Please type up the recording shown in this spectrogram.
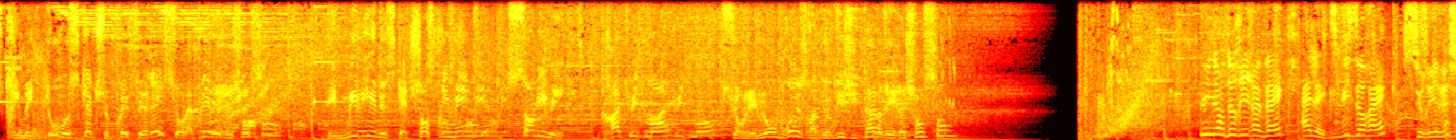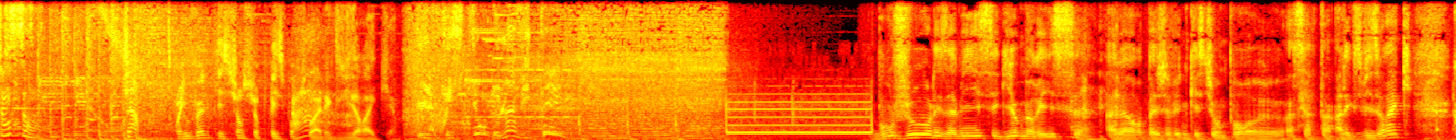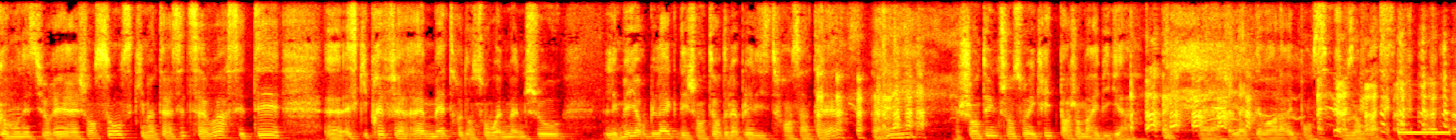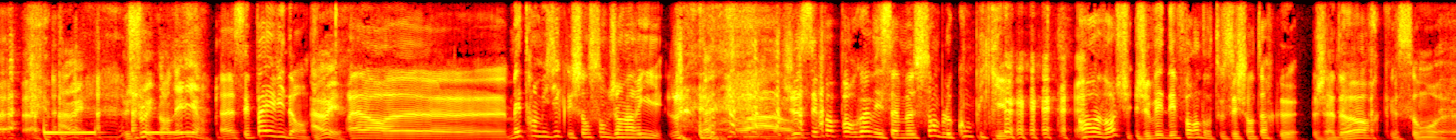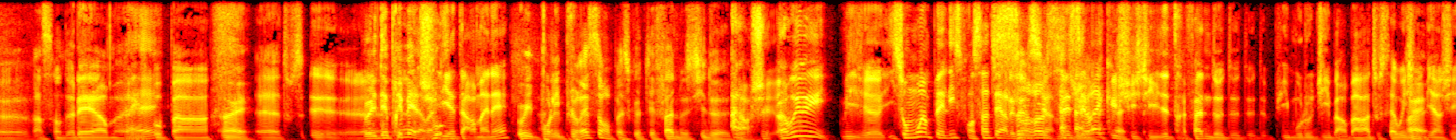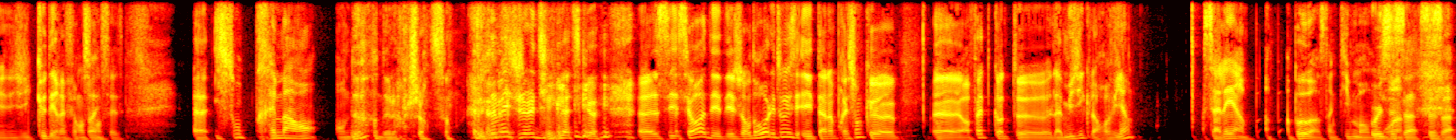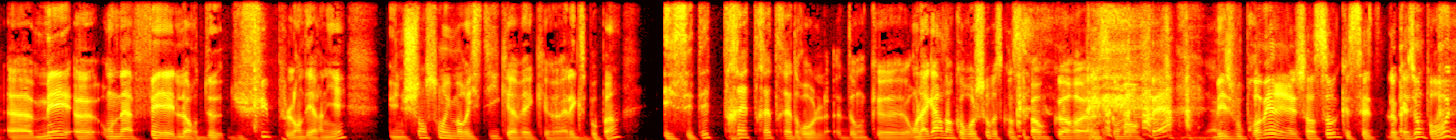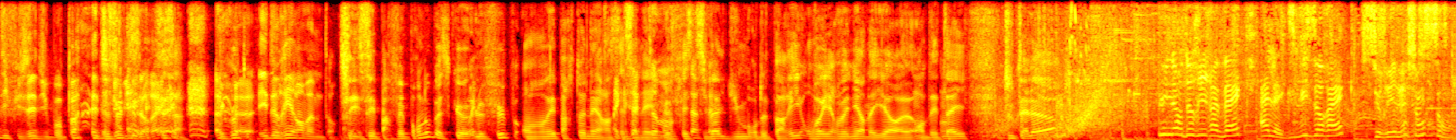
Streamez tous vos sketchs préférés sur la Rire et Chanson. Des milliers de sketchs en streaming, sans limite, gratuitement, gratuitement sur les nombreuses radios digitales Rire et Chanson. Une heure de rire avec Alex Visorek sur Rire et Chanson. Tiens, nouvelle question surprise pour toi, Alex Vizorek. La question de l'invité. Bonjour les amis, c'est Guillaume Meurice. Alors ben, j'avais une question pour euh, un certain Alex Vizorek. Comme on est sur Rire et Chanson, ce qui m'intéressait de savoir c'était euh, est-ce qu'il préférerait mettre dans son one-man show les meilleures blagues des chanteurs de la playlist France Inter? chanter une chanson écrite par Jean-Marie Bigard Voilà, j'ai hâte d'avoir la réponse. Je vous embrasse. Ah ouais, est cornélien. Euh, c'est pas évident. Ah oui. Alors, euh, mettre en musique les chansons de Jean-Marie, je sais pas pourquoi, mais ça me semble compliqué. en revanche, je vais défendre tous ces chanteurs que j'adore, que sont euh, Vincent Delerme, Alex Popin, Ouais. euh, tous, euh, Oui, déprimé, là, ouais. Juliette Armanet. Oui, pour les plus récents, parce que t'es fan aussi de. de- Alors, je- ah oui, oui, mais euh, ils sont moins playlist France Inter, les C'est vrai, c'est que je suis, je suis très fan de, de, de- depuis Mouloudji, Barbara, tout ça. Oui, Ouais. j'aime bien. J'ai que des références françaises. Euh, ils sont très marrants en dehors de leurs chansons. non mais je le dis parce que euh, c'est vraiment des, des gens drôles et tout. Et t'as l'impression que, euh, en fait, quand la musique leur revient, ça allait un, un- un peu instinctivement. Oui, c'est ça, c'est ça. Euh, mais euh, on a fait lors de, du FUP l'an dernier une chanson humoristique avec euh, Alex Bopin. Et c'était très très très drôle. Donc euh, on la garde encore au chaud parce qu'on sait pas encore euh, ce qu'on va en faire. mais je vous promets, Rire et Chanson, que c'est l'occasion pour vous de diffuser du Bopin et du C'est Vizorek, ça. Écoute, euh, et de rire en même temps. C'est parfait pour nous parce que le FUP, on en est partenaire hein, cette Exactement, année. Le Festival d'humour de Paris. On va y revenir d'ailleurs euh, en détail tout à l'heure. Une heure de rire avec Alex Visorek sur Rire et Chanson.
